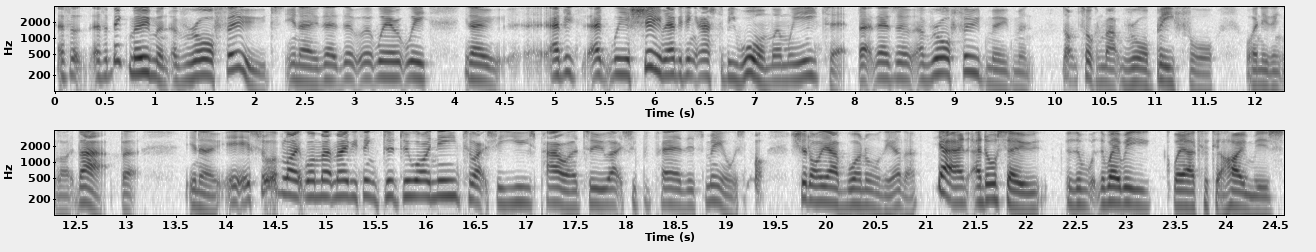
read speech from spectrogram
there's a there's a big movement of raw food. You know, that where we you know every we assume everything has to be warm when we eat it, but there's a, a raw food movement. Not talking about raw beef or or anything like that, but you know, it's sort of like well, maybe think do do I need to actually use power to actually prepare this meal? It's not should I have one or the other? Yeah, and, and also the the way we way I cook at home is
